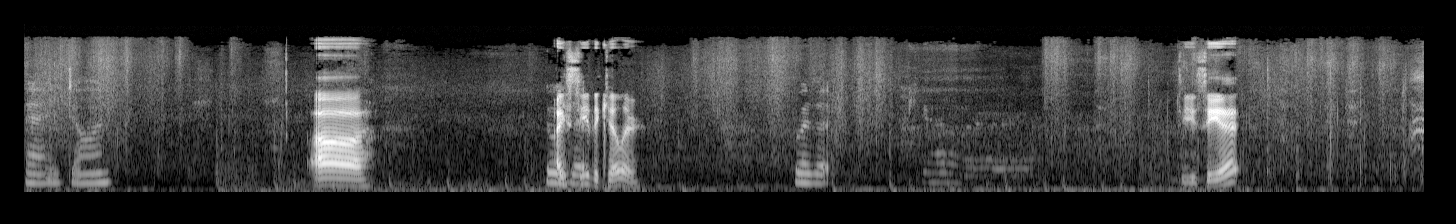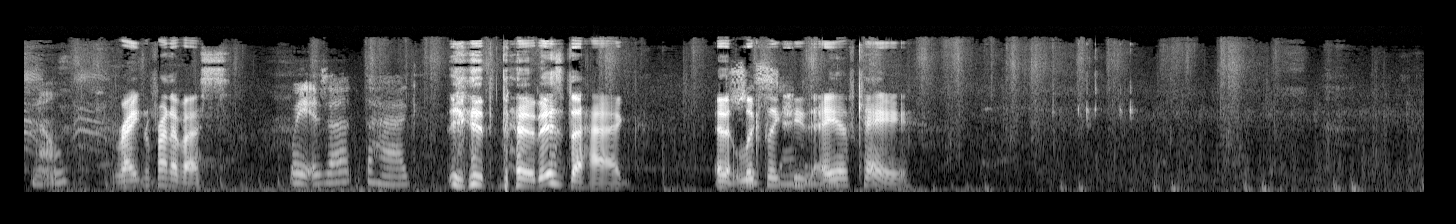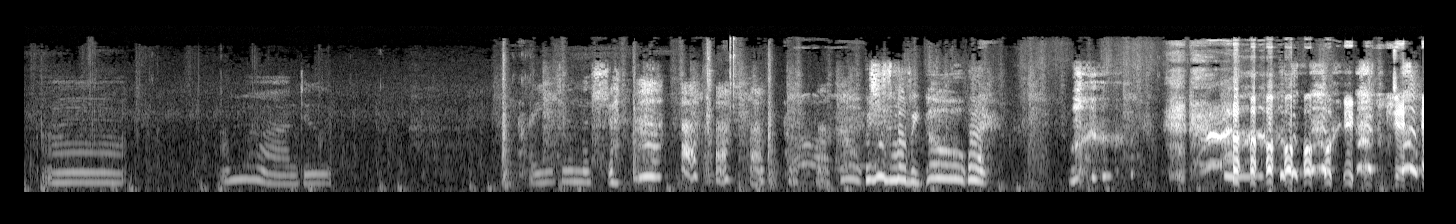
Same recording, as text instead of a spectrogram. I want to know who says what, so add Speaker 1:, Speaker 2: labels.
Speaker 1: Hey, Dillon.
Speaker 2: Uh, I
Speaker 1: is
Speaker 2: see the killer.
Speaker 1: Who is it?
Speaker 2: Do you see it?
Speaker 1: No.
Speaker 2: Right in front of us.
Speaker 1: Wait, is that the hag?
Speaker 2: that is the hag. And it
Speaker 1: She's
Speaker 2: looks like she's. AFK.
Speaker 1: Dude. Are you doing this? Shit? She's moving. Oh,
Speaker 2: Holy shit.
